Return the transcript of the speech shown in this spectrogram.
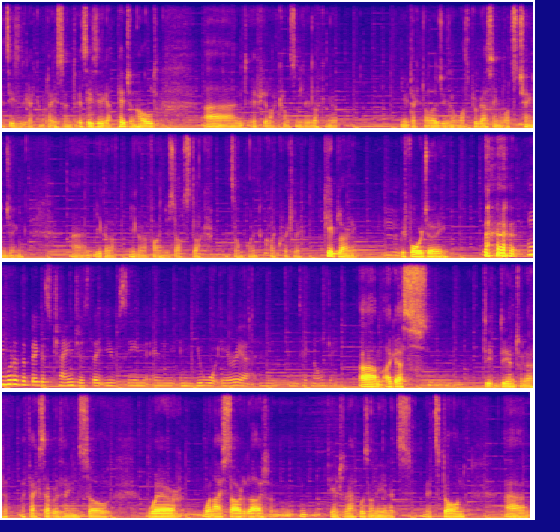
it's easy to get complacent, it's easy to get pigeonholed. And if you're not constantly looking at new technologies and what's progressing what's changing, um, you're gonna you're gonna find yourself stuck at some point quite quickly. Keep learning mm. before doing. and what are the biggest changes that you've seen in, in your area in, in technology? Um, I guess the, the internet affects everything. So where when I started out, the internet was only in its its dawn. Um,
